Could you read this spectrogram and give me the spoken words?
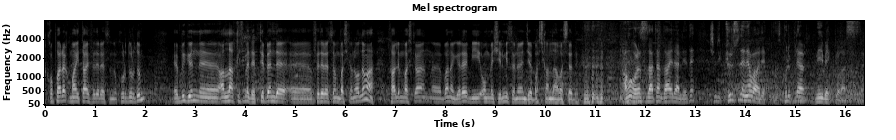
koparak Muay Thai Federasyonu'nu kurdurdum. E, Bugün e, Allah kısmet etti. Ben de e, federasyon başkanı oldum ama Salim Başkan bana göre bir 15-20 sene önce başkanlığa başladı. Ama orası zaten daha ilerledi. Şimdi kürsüde ne vaat ettiniz? Kulüpler neyi bekliyorlar sizden?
